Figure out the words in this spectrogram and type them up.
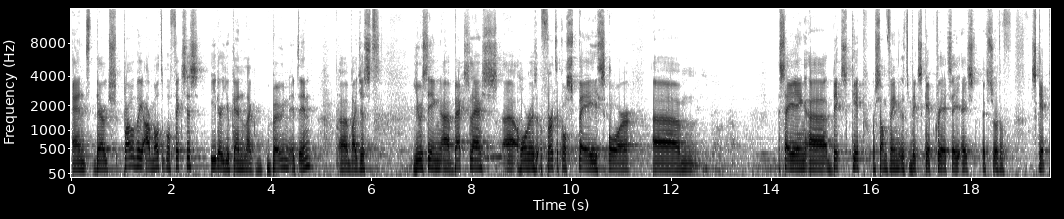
And there probably are multiple fixes. Either you can like bone it in uh, by just using uh, backslash uh, vertical space or um, saying uh, big skip or something. It's big skip creates a, a, a sort of skip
